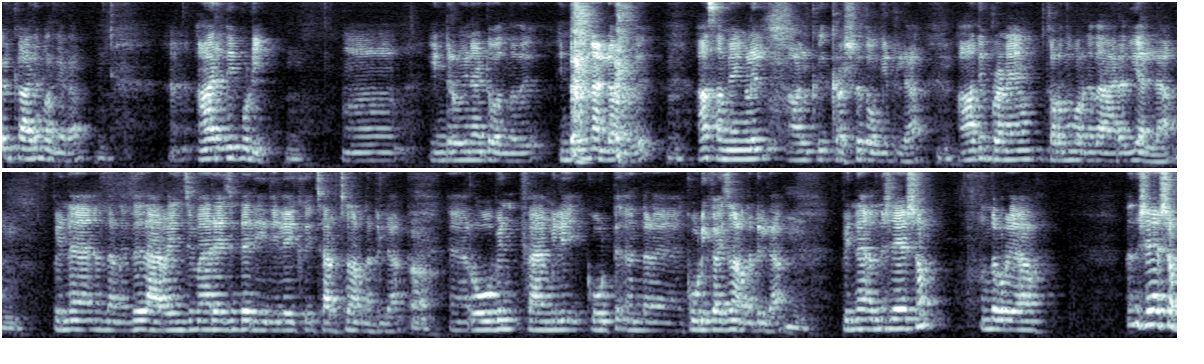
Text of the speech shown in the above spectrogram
ഒരു കാര്യം പറഞ്ഞുതരാം. ആരതിപ്പൊടി ഇന്റർവ്യൂവിനായിട്ട് വന്നത് ഇന്റർവ്യൂവിനല്ല വന്നത്. ആ സമയങ്ങളിൽ ആൾക്ക് ക്രഷ് തോന്നിയിട്ടില്ല. ആദ്യം പ്രണയം തുറന്നു പറഞ്ഞത് ആരതി അല്ല. പിന്നെ എന്താണ് ഇത് അറേഞ്ച് മാരേജിന്റെ രീതിയിലേക്ക് ചർച്ച നടന്നിട്ടില്ല. റോബിൻ ഫാമിലി കൂട്ട് എന്താണ് കൂടിക്കാഴ്ച നടന്നിട്ടില്ല. പിന്നെ അതിനുശേഷം എന്താ പറയുക അതിനുശേഷം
